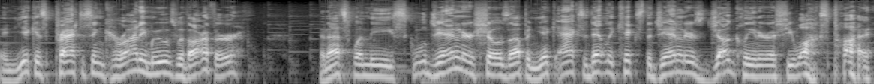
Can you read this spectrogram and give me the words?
and Yick is practicing karate moves with Arthur, and that's when the school janitor shows up and Yick accidentally kicks the janitor's jug cleaner as she walks by.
